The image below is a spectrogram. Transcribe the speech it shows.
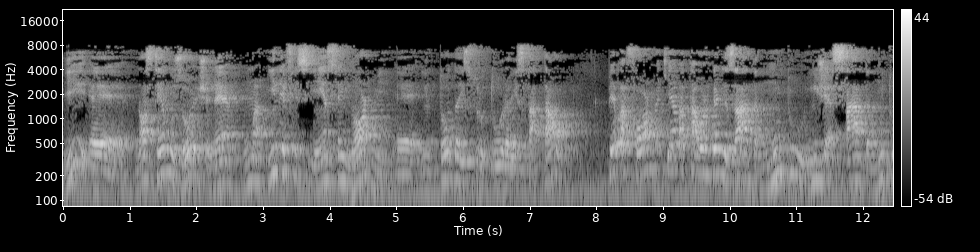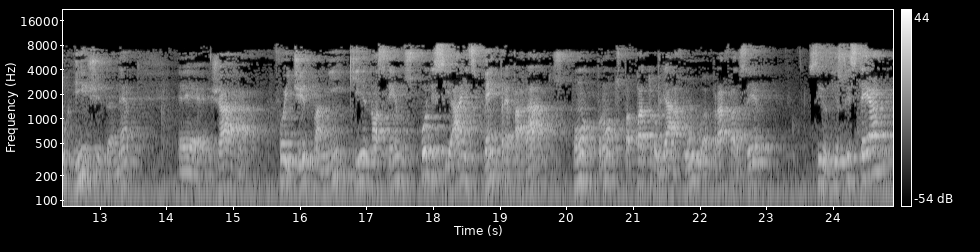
E é, nós temos hoje né, uma ineficiência enorme é, em toda a estrutura estatal pela forma que ela está organizada, muito engessada, muito rígida, né? É, já foi dito a mim que nós temos policiais bem preparados, prontos para patrulhar a rua, para fazer serviço externo,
